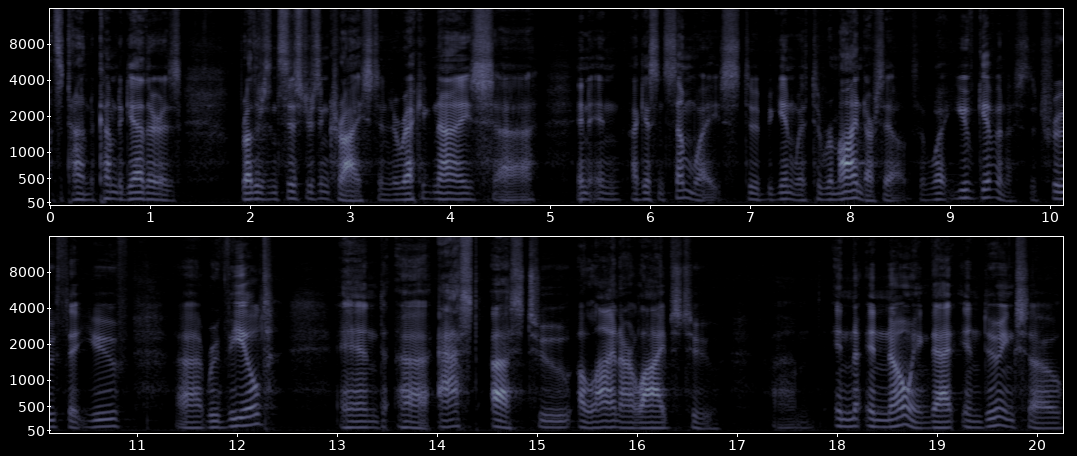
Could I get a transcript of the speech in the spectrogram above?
It's a time to come together as brothers and sisters in Christ and to recognize, uh, and, and I guess in some ways, to begin with, to remind ourselves of what you've given us, the truth that you've uh, revealed and uh, asked us to align our lives to. Um, in, in knowing that in doing so,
